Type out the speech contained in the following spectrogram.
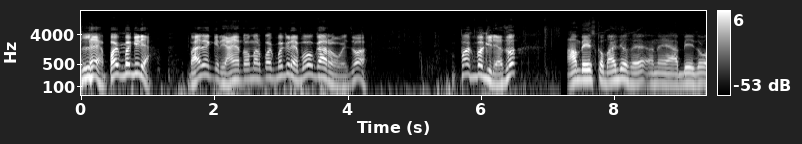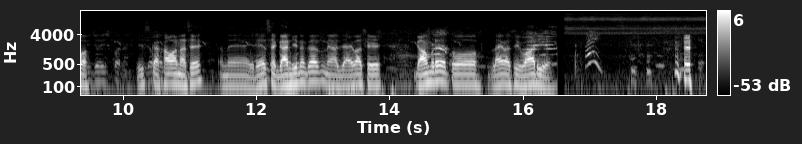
લે પગ બગડ્યા? ભારે કરી. અહીંયા તો અમારો પગ બગડે બહુ ગારો હોય જો. પગ બગડ્યા જો. આમ બે ઇસકો બાંધ્યો છે અને આ બે જો હિસકા ખાવાના છે અને રહેશે ગાંધીનગર ને આજે આવ્યા છે ગામડે તો લાવ્યા છે વાડીએ.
